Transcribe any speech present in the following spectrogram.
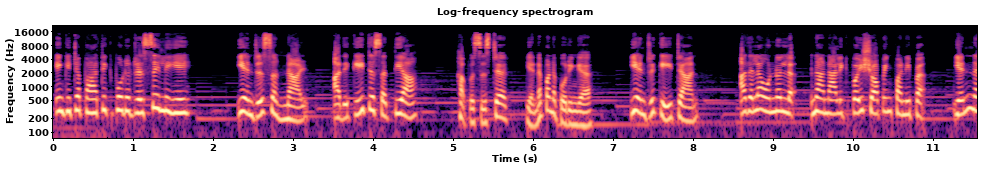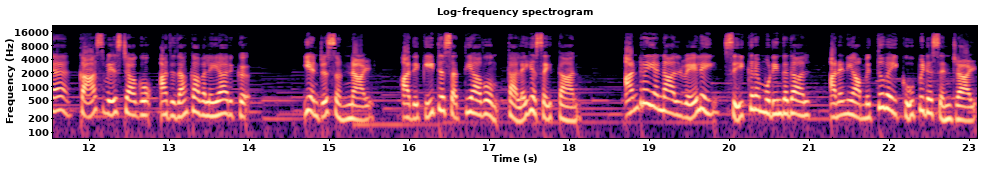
என்கிட்ட பார்ட்டிக்கு போட ட்ரெஸ் இல்லையே என்று சொன்னாள். அதை கேட்ட சத்யா அப்போ சிஸ்டர் என்ன பண்ண போறீங்க? என்று கேட்டான். அதெல்லாம் ஒண்ணும் இல்ல. நான் நாளைக்கு போய் ஷாப்பிங் பண்ணிப்பேன். என்ன காசு வேஸ்ட் ஆகும். அதுதான் கவலையா இருக்கு என்று சொன்னாள். அதை கேட்ட சத்யாவும் தலையசைத்தான். அன்றைய நாள் வேலை சீக்கிரம் முடிந்ததால் அனன்யா மித்துவை கூப்பிட சென்றாள்.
